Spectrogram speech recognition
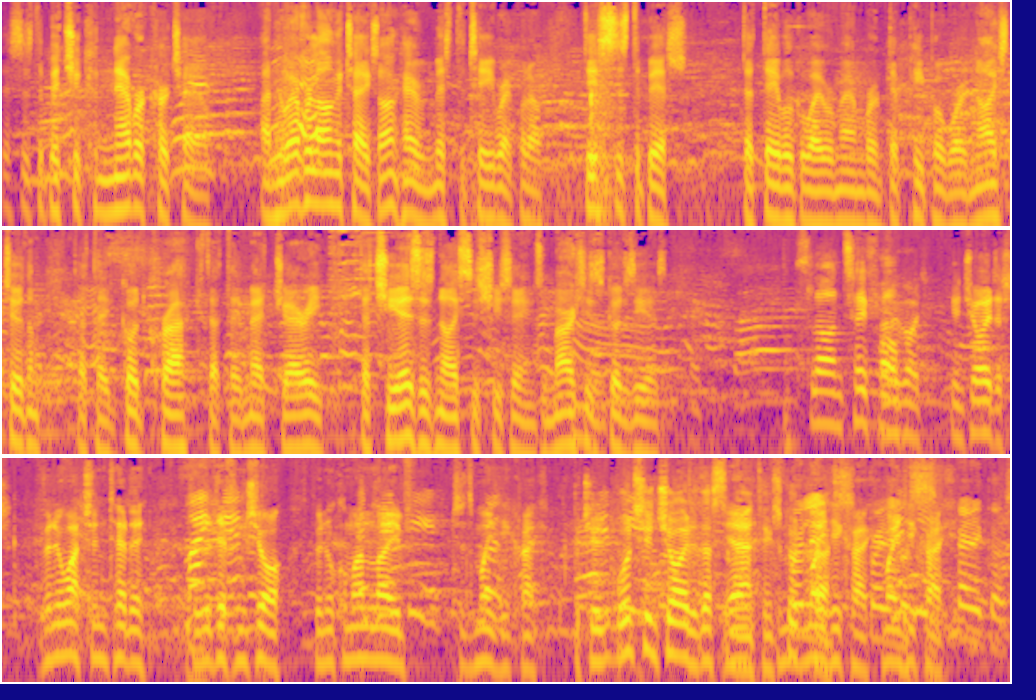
This is the bit you can never curtail. And however long it takes, I don't care if we missed the tea break, whatever, this is the bit that they will go away remembering that people were nice to them, that they had good crack, that they met Geri, that she is as nice as she seems, and Marty's as good as he is. Slán, safe Very home. good. You enjoyed it. When you're watching telly, it's a different show. When you come on live, it's mighty crack. But you, once you enjoyed it, that's the Yeah, main thing. It's good good mighty crack. crack, mighty crack. Very good.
